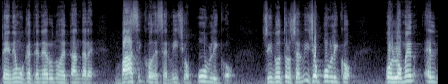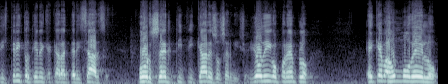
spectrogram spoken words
tenemos que tener unos estándares básicos de servicio público. Si nuestro servicio público, por lo menos el distrito tiene que caracterizarse por certificar esos servicios. Yo digo, por ejemplo, es que bajo un modelo,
